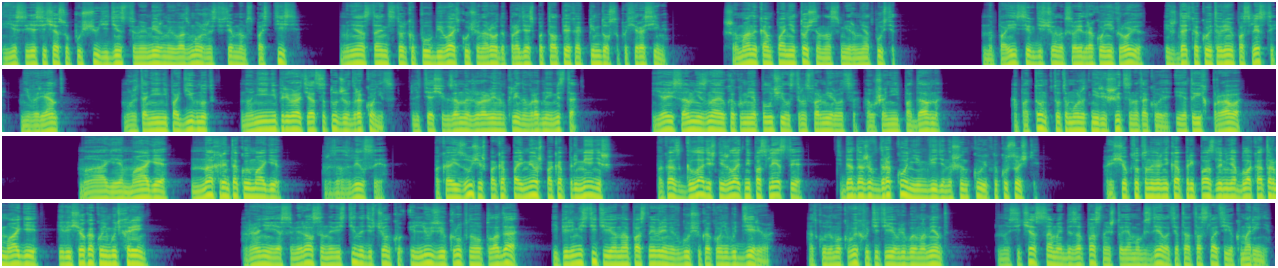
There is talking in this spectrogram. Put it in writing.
Если я сейчас упущу единственную мирную возможность всем нам спастись, мне останется только поубивать кучу народа, пройдясь по толпе, как пиндосы по Хиросиме. Шаманы компания точно нас с миром не отпустят. Напоить всех девчонок своей драконьей кровью и ждать какое-то время последствий — не вариант. Может, они и не погибнут, но они и не превратятся тут же в драконец, летящих за мной журавлиным клином в родные места. Я и сам не знаю, как у меня получилось трансформироваться, а уж они и подавно. А потом кто-то может не решиться на такое, и это их право. Магия, магия, нахрен такую магию? Разозлился я. Пока изучишь, пока поймешь, пока применишь, Пока сгладишь нежелательные последствия, тебя даже в драконьем виде нашинкуют на кусочки. А еще кто-то наверняка припас для меня блокатор магии или еще какую-нибудь хрень. Ранее я собирался навести на девчонку иллюзию крупного плода и переместить ее на опасное время в гущу какого-нибудь дерева, откуда мог выхватить ее в любой момент. Но сейчас самое безопасное, что я мог сделать, это отослать ее к Марине.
